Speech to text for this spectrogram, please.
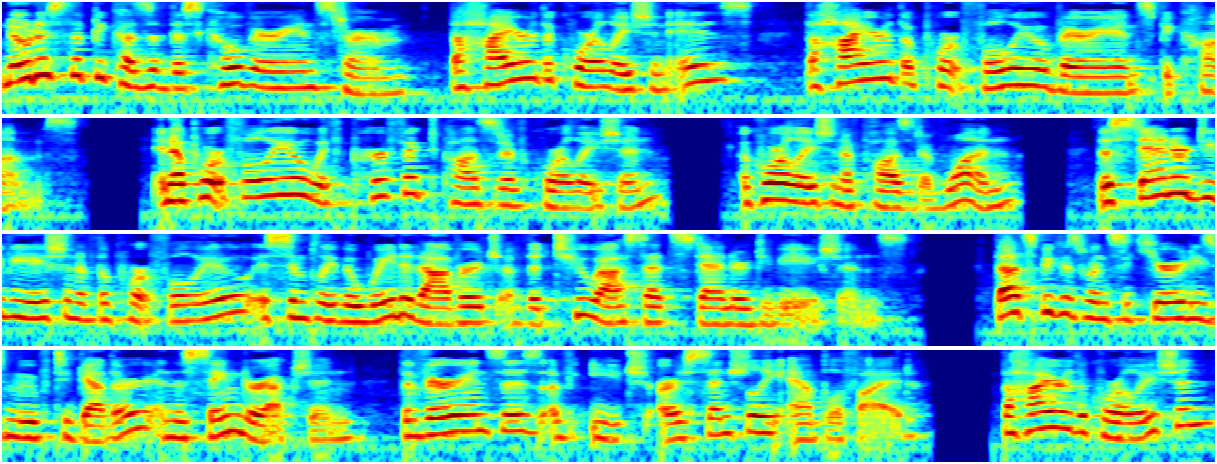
Notice that because of this covariance term, the higher the correlation is, the higher the portfolio variance becomes. In a portfolio with perfect positive correlation, a correlation of positive 1, the standard deviation of the portfolio is simply the weighted average of the two assets' standard deviations. That's because when securities move together in the same direction, the variances of each are essentially amplified. The higher the correlation,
